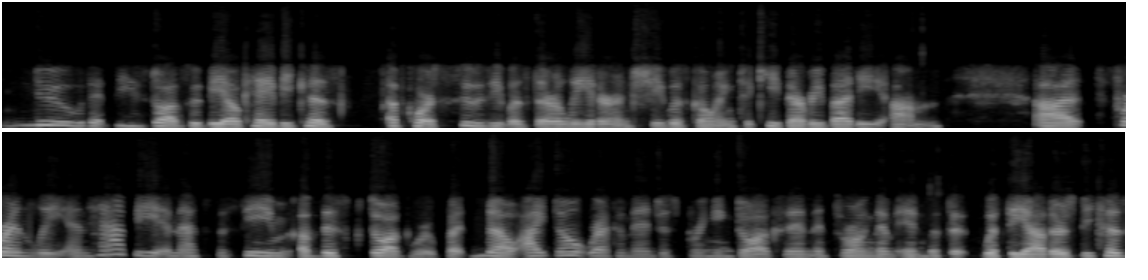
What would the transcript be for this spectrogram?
knew that these dogs would be okay because of course Susie was their leader and she was going to keep everybody um uh friendly and happy and that's the theme of this dog group. But no, I don't recommend just bringing dogs in and throwing them in with the with the others because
